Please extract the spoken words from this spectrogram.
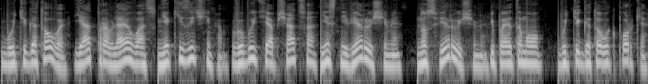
будьте готовы, я отправляю вас не к язычникам. Вы будете общаться не с неверующими, но с верующими, и поэтому будьте готовы к порке.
